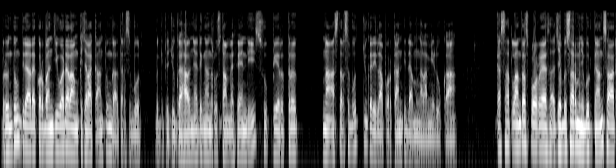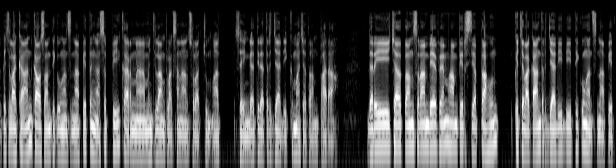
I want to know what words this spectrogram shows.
Beruntung tidak ada korban jiwa dalam kecelakaan tunggal tersebut. Begitu juga halnya dengan Rustam Effendi, supir truk naas tersebut juga dilaporkan tidak mengalami luka. Kasat Lantas Polres Aceh Besar menyebutkan saat kecelakaan kawasan tikungan Senapit tengah sepi karena menjelang pelaksanaan sholat Jumat sehingga tidak terjadi kemacetan parah. Dari catatan Seram BFM, hampir setiap tahun kecelakaan terjadi di tikungan Senapit.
